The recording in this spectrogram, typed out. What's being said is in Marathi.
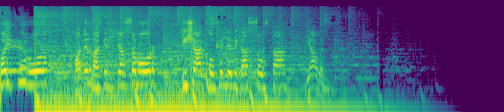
फैजपूर रोड हॉटेल भाग्यश्रीच्या समोर दिशा कौशल्य विकास संस्था यावल.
